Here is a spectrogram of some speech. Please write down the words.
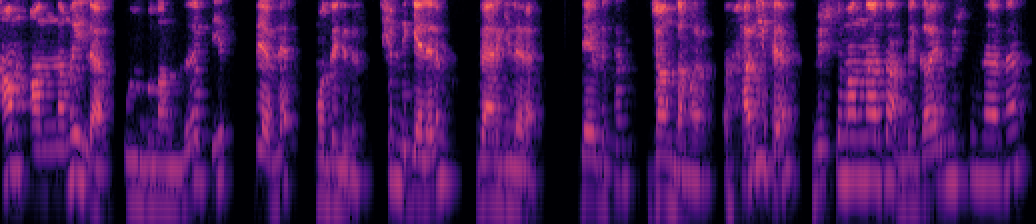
tam anlamıyla uygulandığı bir devlet modelidir. Şimdi gelelim vergilere. Devletin can damarı. Halife Müslümanlardan ve gayrimüslimlerden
